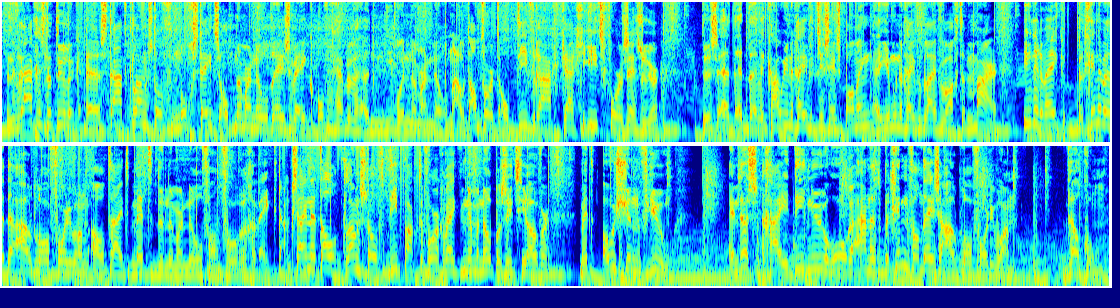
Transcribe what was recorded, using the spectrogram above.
En de vraag is natuurlijk, uh, staat klankstof nog steeds op nummer 0 deze week of hebben we een nieuwe nummer 0? Nou, het antwoord op die vraag krijg je iets voor 6 uur. Dus uh, ik hou je nog eventjes in spanning. Uh, je moet nog even blijven wachten. Maar iedere week beginnen we de Outlaw 41 altijd met de nummer 0 van vorige week. Nou, ik zei net al, klankstof die pakte vorige week die nummer 0 positie over met Ocean View. En dus ga je die nu horen aan het begin van deze Outlaw 41. Welkom.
